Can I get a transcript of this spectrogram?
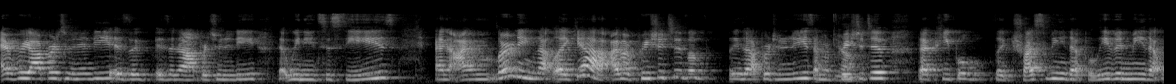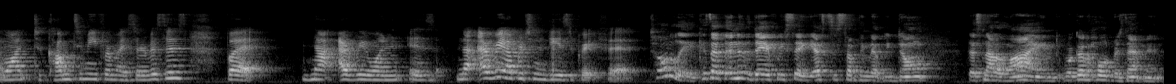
every opportunity is a is an opportunity that we need to seize, and I'm learning that like yeah, I'm appreciative of these opportunities. I'm appreciative that people like trust me, that believe in me, that want to come to me for my services, but not everyone is not every opportunity is a great fit. Totally, because at the end of the day, if we say yes to something that we don't, that's not aligned, we're gonna hold resentment.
